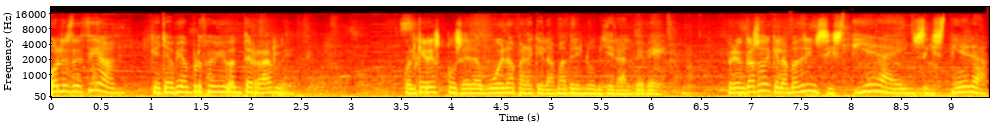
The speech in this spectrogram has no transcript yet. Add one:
O les decían que ya habían procedido a enterrarle. Cualquier excusa era buena para que la madre no viera al bebé. Pero en caso de que la madre insistiera e insistiera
